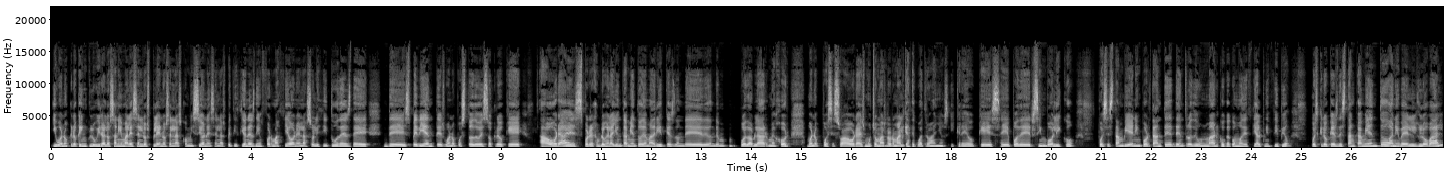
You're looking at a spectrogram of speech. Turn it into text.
Y bueno, creo que incluir a los animales en los plenos, en las comisiones, en las peticiones de información, en las solicitudes de, de expedientes, bueno, pues todo eso creo que ahora es, por ejemplo, en el Ayuntamiento de Madrid, que es donde, de donde puedo hablar mejor, bueno, pues eso ahora es mucho más normal que hace cuatro años y creo que ese poder simbólico pues es también importante dentro de un marco que, como decía al principio, pues creo que es de estancamiento a nivel global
